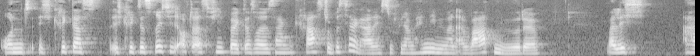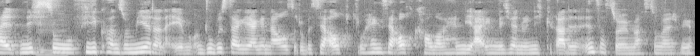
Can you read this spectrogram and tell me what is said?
Und ich krieg das, ich krieg das richtig oft als Feedback, dass Leute sagen, krass, du bist ja gar nicht so viel am Handy, wie man erwarten würde. Weil ich halt nicht mhm. so viel konsumiere dann eben. Und du bist da ja genauso. Du bist ja auch, du hängst ja auch kaum am Handy eigentlich, wenn du nicht gerade eine Insta-Story machst zum Beispiel.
